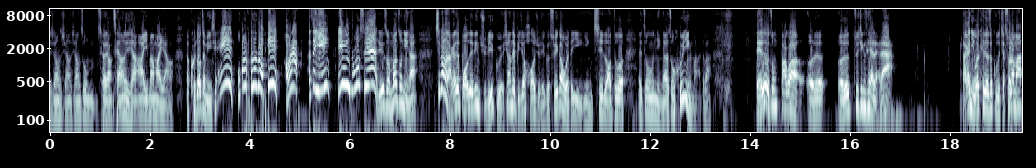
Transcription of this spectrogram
像像像种菜场菜场里向阿姨妈妈一样，他看到只明星，哎，我帮侬拍张照片，好伐？阿只影，哎，侬老帅啊，就是种没种人啊。基本上大家是保持一定距离感，相对比较好距离感，所以讲会得引引起老多一种人个一种欢迎嘛，对伐？但是搿种八卦后头后头最精彩来了。大家认为开头这故事结束了吗？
